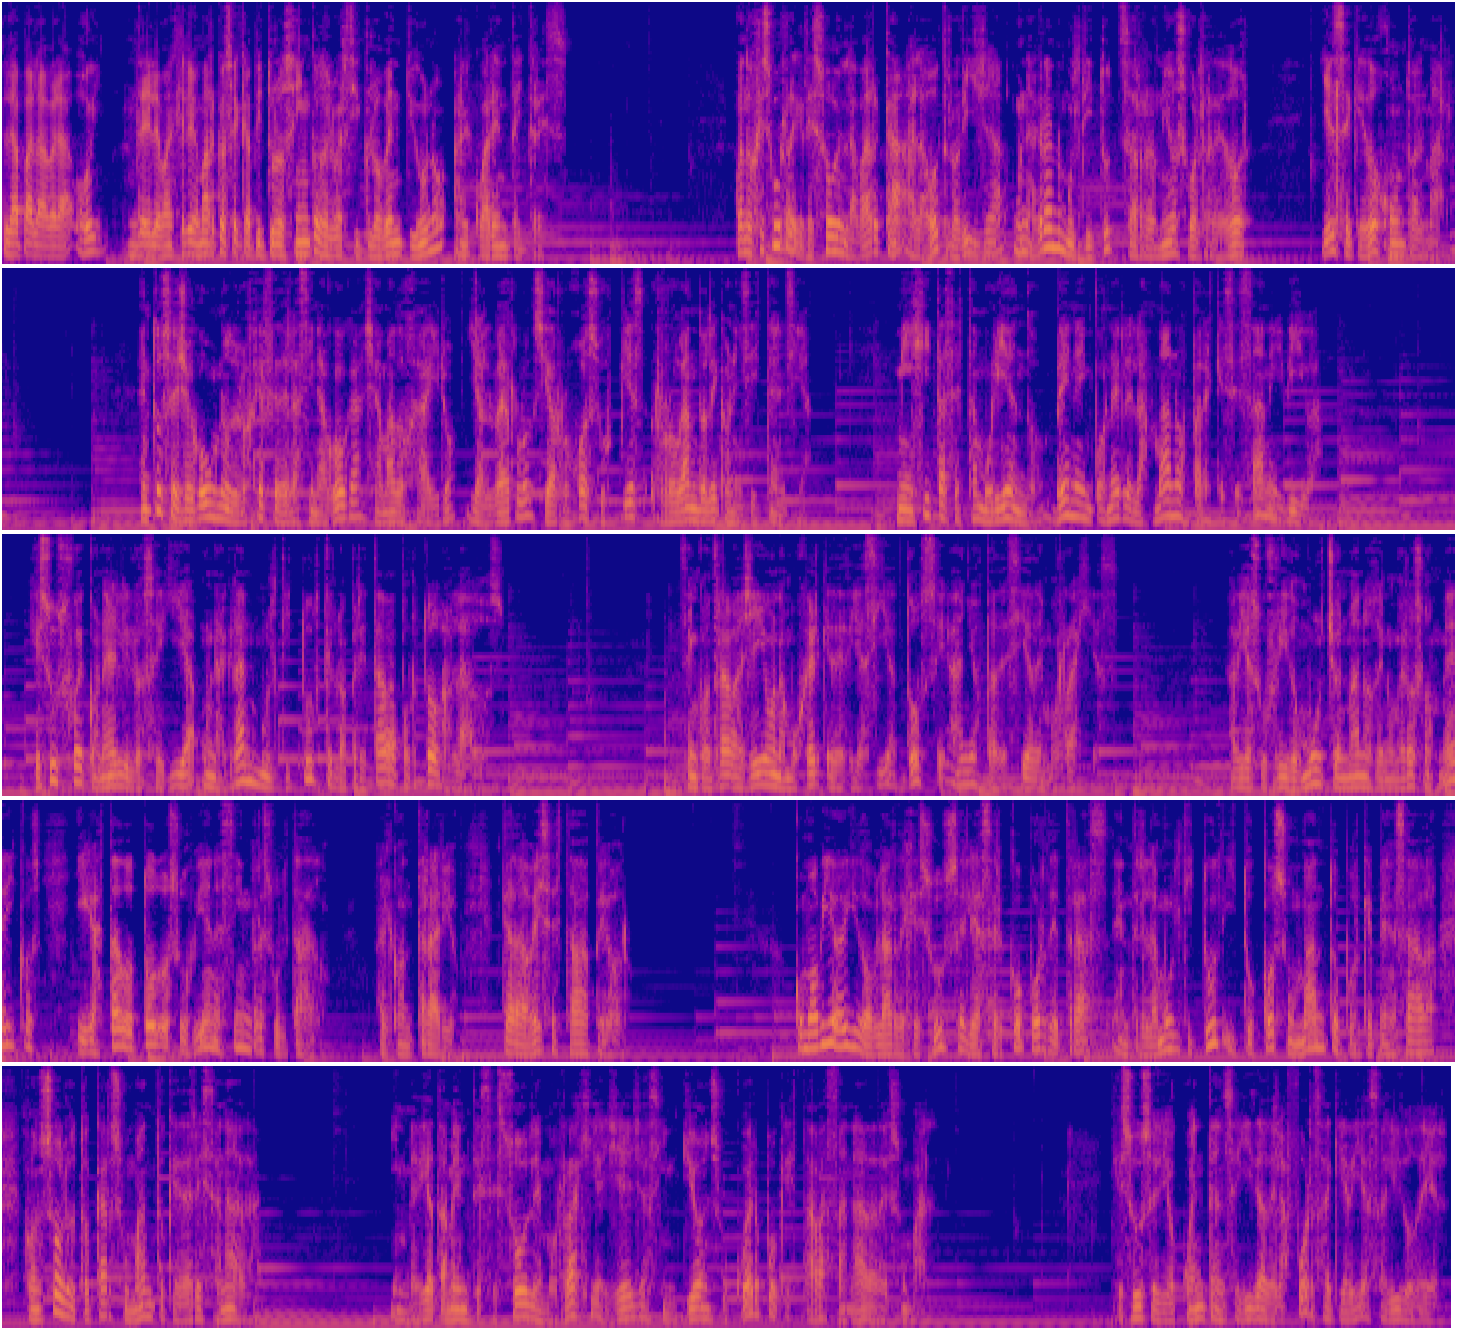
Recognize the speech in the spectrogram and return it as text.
La palabra hoy del Evangelio de Marcos, el capítulo 5, del versículo 21 al 43. Cuando Jesús regresó en la barca a la otra orilla, una gran multitud se reunió a su alrededor, y él se quedó junto al mar. Entonces llegó uno de los jefes de la sinagoga, llamado Jairo, y al verlo se arrojó a sus pies rogándole con insistencia. Mi hijita se está muriendo, ven a imponerle las manos para que se sane y viva. Jesús fue con él y lo seguía una gran multitud que lo apretaba por todos lados. Se encontraba allí una mujer que desde hacía 12 años padecía de hemorragias. Había sufrido mucho en manos de numerosos médicos y gastado todos sus bienes sin resultado. Al contrario, cada vez estaba peor. Como había oído hablar de Jesús, se le acercó por detrás entre la multitud y tocó su manto porque pensaba, con solo tocar su manto quedaré sanada. Inmediatamente cesó la hemorragia y ella sintió en su cuerpo que estaba sanada de su mal. Jesús se dio cuenta enseguida de la fuerza que había salido de él.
